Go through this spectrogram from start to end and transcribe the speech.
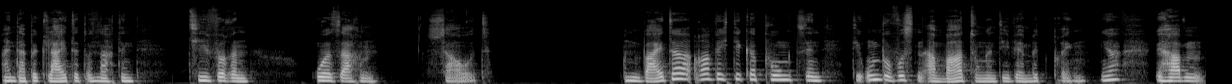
einen da begleitet und nach den tieferen Ursachen schaut. Ein weiterer wichtiger Punkt sind die unbewussten Erwartungen, die wir mitbringen. Ja, wir haben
